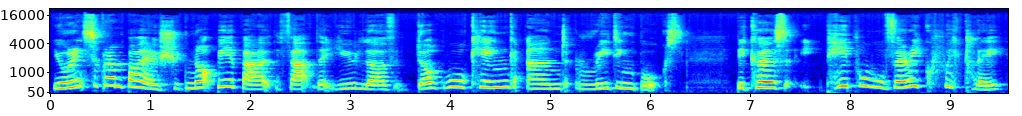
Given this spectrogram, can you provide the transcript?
Your Instagram bio should not be about the fact that you love dog walking and reading books because people will very quickly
